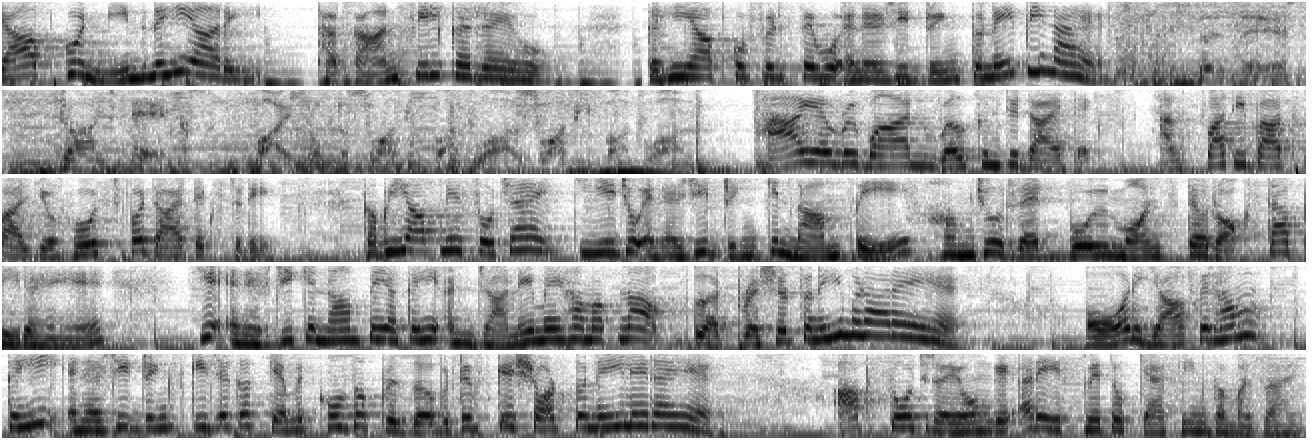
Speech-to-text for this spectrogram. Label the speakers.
Speaker 1: क्या आपको नींद नहीं आ रही थकान फील कर रहे हो कहीं आपको फिर से वो एनर्जी ड्रिंक तो नहीं पीना है
Speaker 2: This is Diet X by Dr. Swati Patwal. Swati Patwal.
Speaker 1: Hi everyone, welcome to Dietix. I'm Swati Patwal, your host for Dietix today. कभी आपने सोचा है कि ये जो एनर्जी ड्रिंक के नाम पे हम जो रेड बुल मॉन्स्टर रॉकस्टार पी रहे हैं ये एनर्जी के नाम पे या कहीं अनजाने में हम अपना ब्लड प्रेशर तो नहीं बढ़ा रहे हैं? और या फिर हम कहीं एनर्जी ड्रिंक्स की जगह केमिकल्स और प्रिजर्वेटिव्स के शॉट तो नहीं ले रहे हैं? आप सोच रहे होंगे, अरे, इसमें तो कैफ़ीन का मज़ा है।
